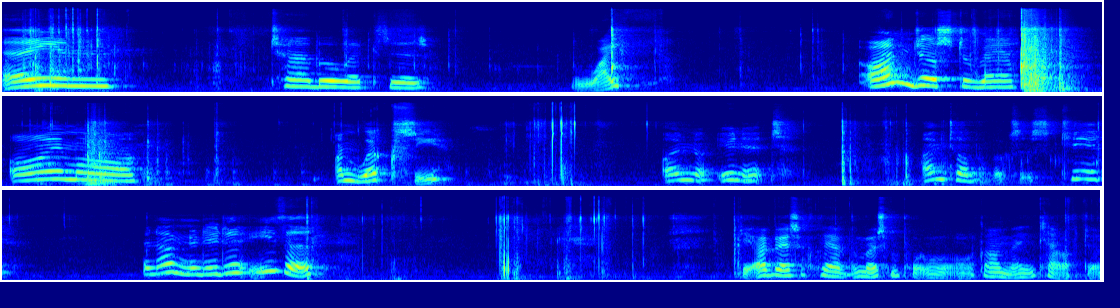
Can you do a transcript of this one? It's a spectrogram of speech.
I am Turbo Rex's wife. I'm just a man. I'm uh, I'm Rexy. I'm not in it. I'm Turbo Rex's kid, and I'm not in it either. Okay, I basically have the most important like I'm main character.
